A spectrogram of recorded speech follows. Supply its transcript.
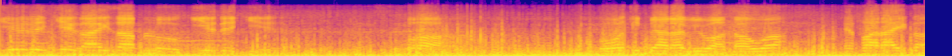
ये देखिए गाइस आप लोग, ये देखिए। वाह, बहुत ही प्यारा व्यू आता हुआ एफआरआई का।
